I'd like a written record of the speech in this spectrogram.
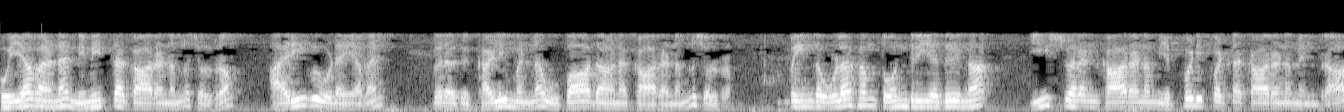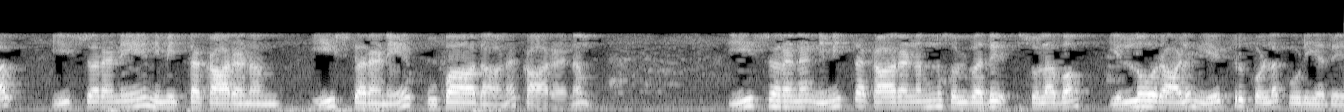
குயவன நிமித்த காரணம்னு சொல்றோம். அறிவு உடையவன் பிறகு களிமண்ண உபாதான காரணம்னு சொல்றோம். இப்ப இந்த உலகம் தோன்றியதுன்னா ஈஸ்வரன் காரணம் எப்படிப்பட்ட காரணம் என்றால் ஈஸ்வரனே நிமித்த காரணம். ஈஸ்வரனே உபாதான காரணம். ஈஸ்வரன நிமித்த காரணம்னு சொல்வது சுலபம் எல்லோராலும் ஏற்றுக்கொள்ளக்கூடியது.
